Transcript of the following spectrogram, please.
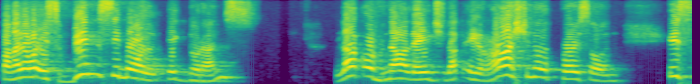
Pangalawa is vincible ignorance, lack of knowledge that a rational person is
